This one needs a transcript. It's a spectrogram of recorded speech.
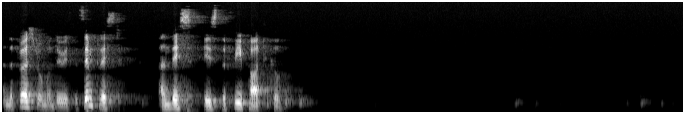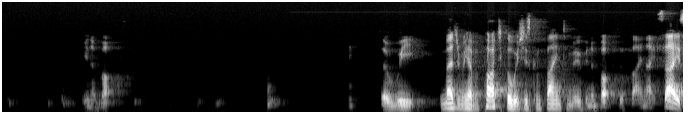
And the first one we'll do is the simplest, and this is the free particle in a box. So we imagine we have a particle which is confined to move in a box of finite size,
